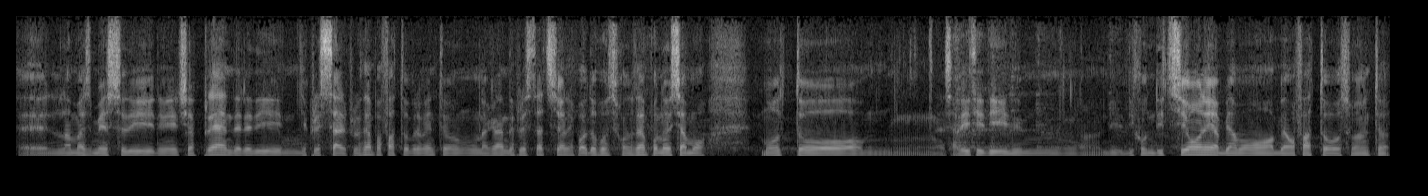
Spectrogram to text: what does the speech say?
eh, non ha mai smesso di, di venirci a prendere, di, di, pressare. Il primo tempo ha fatto veramente una grande prestazione, poi dopo il secondo tempo noi siamo molto saliti di, di, di condizione, abbiamo, abbiamo fatto sicuramente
